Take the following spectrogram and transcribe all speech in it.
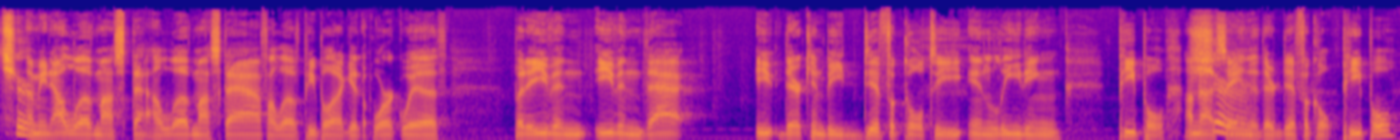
Sure. I mean, I love my staff. I love my staff. I love people that I get to work with. But even even that, e- there can be difficulty in leading people. I'm not Sure. saying that they're difficult people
